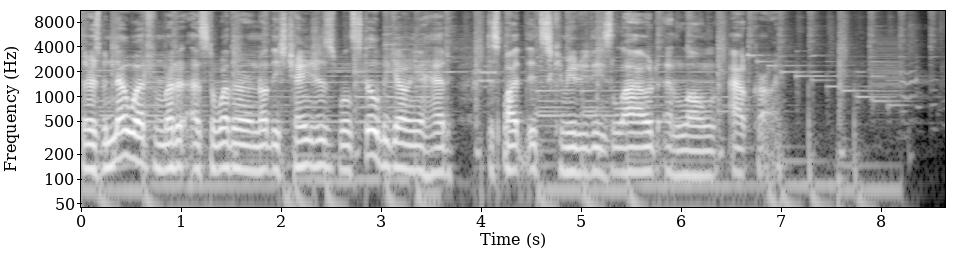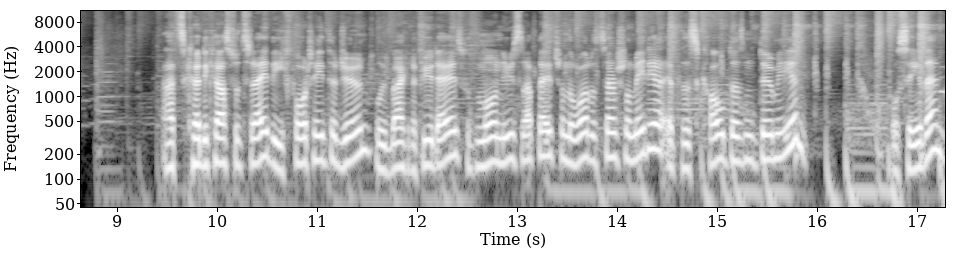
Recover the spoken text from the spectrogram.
There has been no word from Reddit as to whether or not these changes will still be going ahead despite its community's loud and long outcry. That's CODIcast for today, the 14th of June. We'll be back in a few days with more news and updates from the world of social media if this cold doesn't do me in. We'll see you then.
